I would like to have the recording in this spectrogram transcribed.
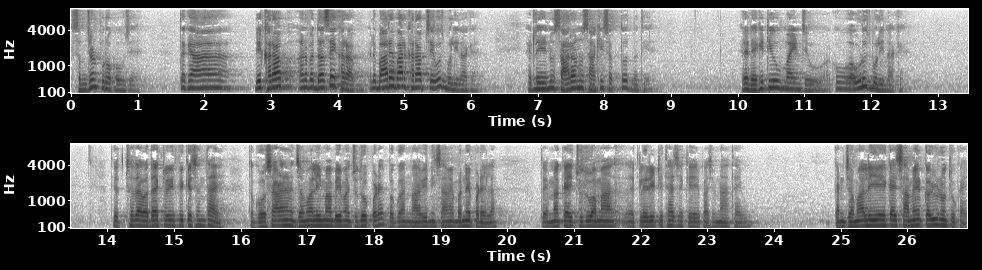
સમજણપૂર્વક હોવું છે. તો કે આ બે ખરાબ અને દસે ખરાબ. એટલે બારે બાર ખરાબ છે, એવું જ બોલી નાખે. એટલે એનું સારાનું સાંખી શકતો જ નથી. એટલે નેગેટિવ માઇન્ડ જેવું, આખું અવળું જ બોલી નાખે. તે છતાં વધારે ક્લેરિફિકેશન થાય, તો ગોશાળા અને જમાલીમાં બેમાં જુદો પડે, ભગવાન મહાવીરની સામે બંને પડેલા. તો એમાં કંઈ જુદું આમાં ક્લેરિટી થાય છે કે એ પાછું ના થાય એવું? કારણ જમાલીએ કંઈ સામે કર્યું નહોતું કાંઈ.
